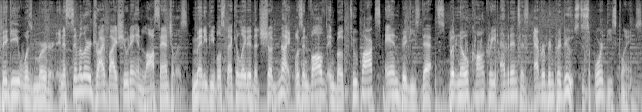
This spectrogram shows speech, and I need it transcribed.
Biggie was murdered in a similar drive-by shooting in Los Angeles. Many people speculated that Suge Knight was involved in both Tupac's and Biggie's deaths, but no concrete evidence has ever been produced to support these claims.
